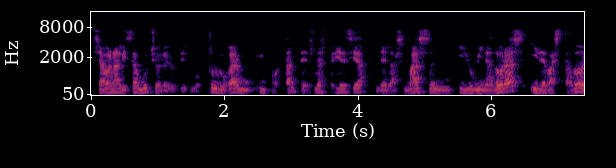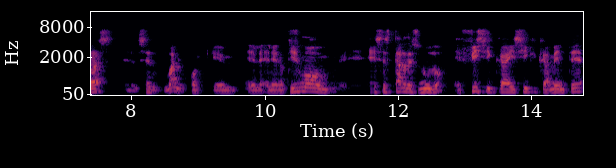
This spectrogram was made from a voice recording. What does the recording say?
se ha banalizado mucho el erotismo. Es un lugar importante, es una experiencia de las más mm, iluminadoras y devastadoras en el ser humano, porque el, el erotismo es estar desnudo eh, física y psíquicamente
